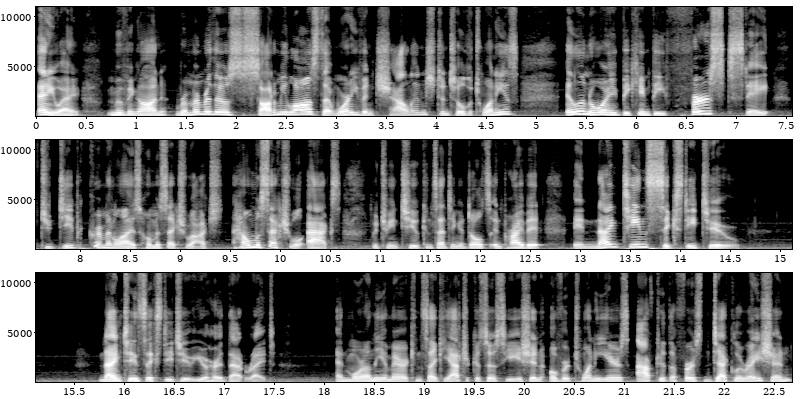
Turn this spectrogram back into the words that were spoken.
Anyway, moving on. Remember those sodomy laws that weren't even challenged until the 20s? Illinois became the first state to decriminalize homosexual homosexual acts between two consenting adults in private in 1962. 1962, you heard that right. And more on the American Psychiatric Association over 20 years after the first declaration.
